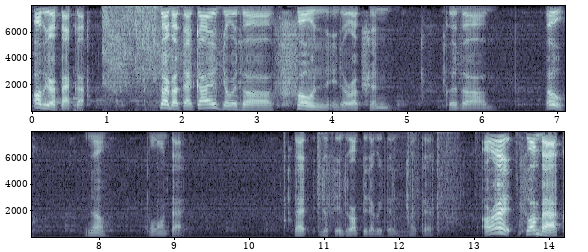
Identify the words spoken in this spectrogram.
I'll be right back, guys. Sorry about that, guys. There was a phone interruption. Because, um... Oh. No. Don't want that. That just interrupted everything right there. Alright, so I'm back.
